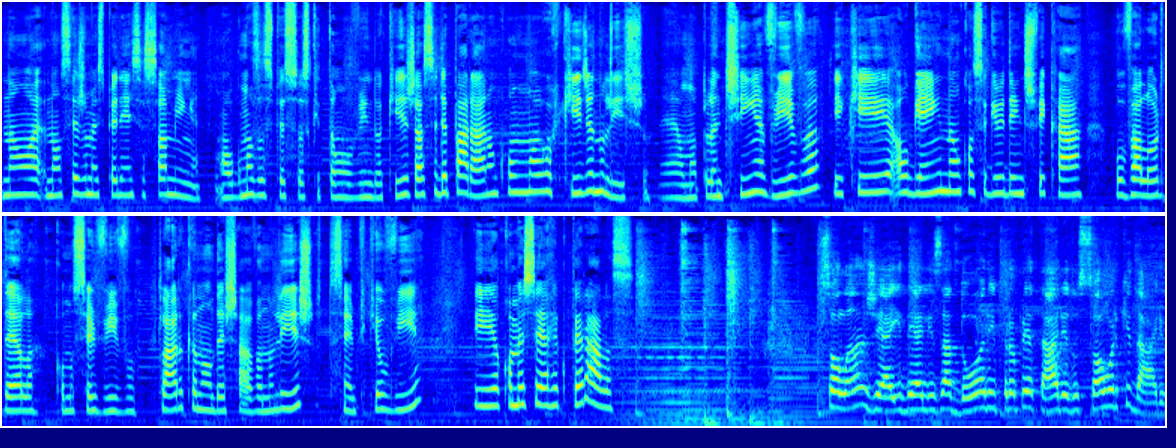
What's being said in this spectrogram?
não, é, não seja uma experiência só minha. Algumas das pessoas que estão ouvindo aqui já se depararam com uma orquídea no lixo. É uma plantinha viva e que alguém não conseguiu identificar o valor dela como ser vivo. Claro que eu não deixava no lixo sempre que eu via e eu comecei a recuperá-las. Solange é a idealizadora e proprietária do Sol Orquidário,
